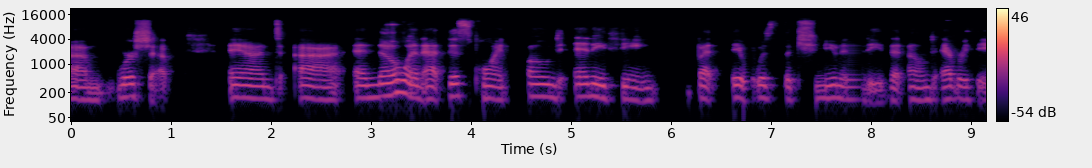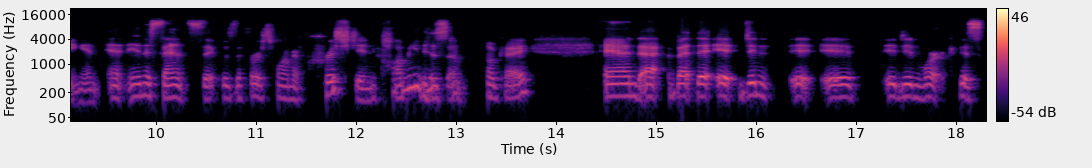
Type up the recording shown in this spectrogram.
um, worship. And uh, and no one at this point owned anything but it was the community that owned everything. And, and in a sense it was the first form of christian communism okay? And uh, but the, it didn't it, it it didn't work. This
